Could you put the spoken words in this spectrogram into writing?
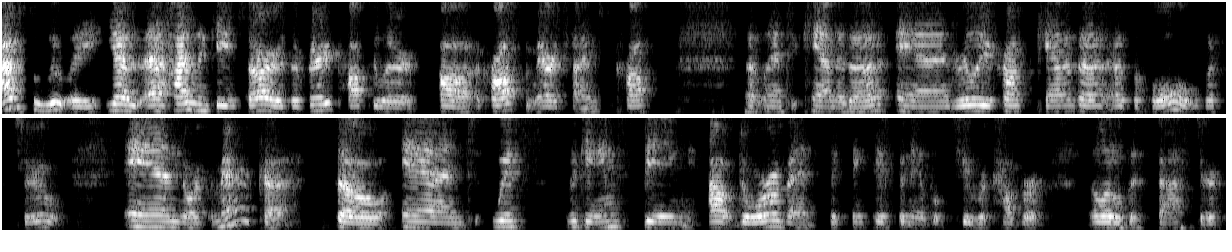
Absolutely. Yeah, uh, Highland Games are. They're very popular uh, across the Maritimes, across Atlantic Canada, and really across Canada as a whole. That's true. And North America. So, and with the games being outdoor events, I think they've been able to recover a little bit faster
